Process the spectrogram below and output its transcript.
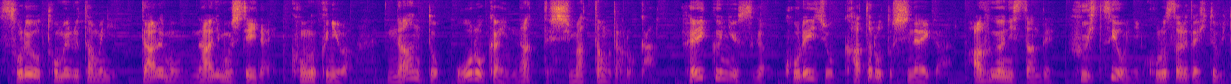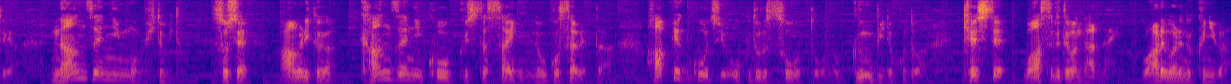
それを止めるために誰も何もしていない。この国はなんと愚かになってしまったのだろうか。フェイクニュースがこれ以上語ろうとしないが、アフガニスタンで不必要に殺された人々や何千人もの人々、そしてアメリカが完全に降伏した際に残された850億ドル相当の軍備のことは決して忘れてはならない。我々の国は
